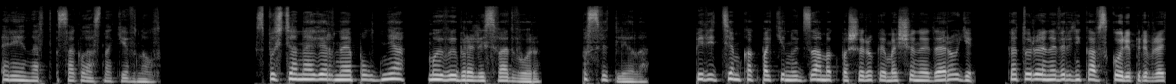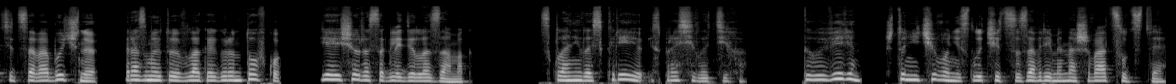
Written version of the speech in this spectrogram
Рейнард согласно кивнул. Спустя, наверное, полдня мы выбрались во двор. Посветлело. Перед тем, как покинуть замок по широкой мощеной дороге, которая наверняка вскоре превратится в обычную, размытую влагой грунтовку, я еще раз оглядела замок. Склонилась к Рею и спросила тихо. Ты уверен, что ничего не случится за время нашего отсутствия?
